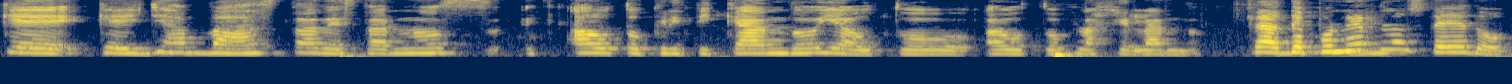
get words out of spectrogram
que, que ya basta de estarnos autocriticando y auto, autoflagelando. Claro, de ponernos dedo.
